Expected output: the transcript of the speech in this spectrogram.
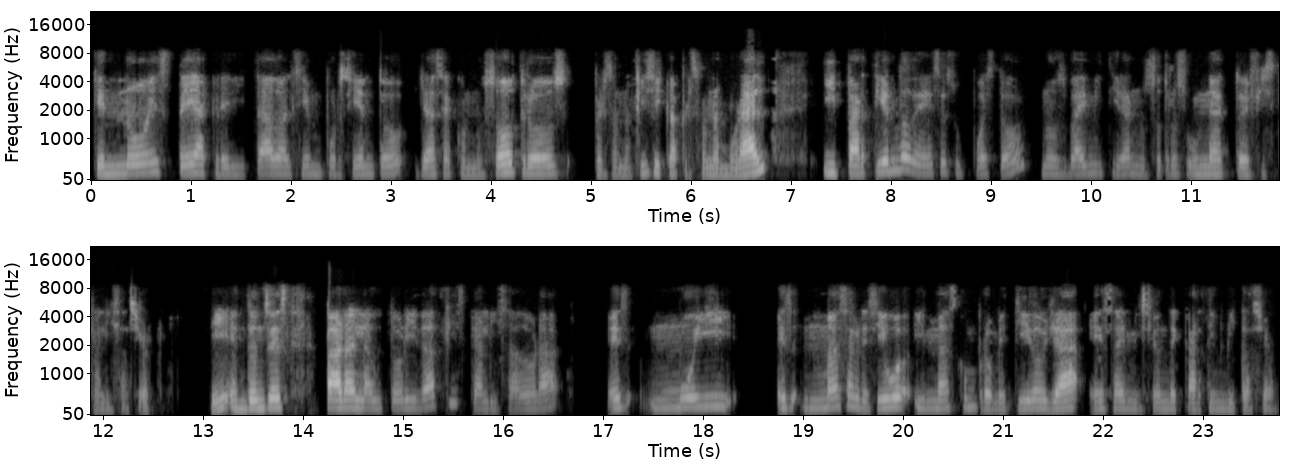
que no esté acreditado al 100%, ya sea con nosotros, persona física, persona moral, y partiendo de ese supuesto, nos va a emitir a nosotros un acto de fiscalización. ¿sí? Entonces, para la autoridad fiscalizadora es muy es más agresivo y más comprometido ya esa emisión de carta invitación.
